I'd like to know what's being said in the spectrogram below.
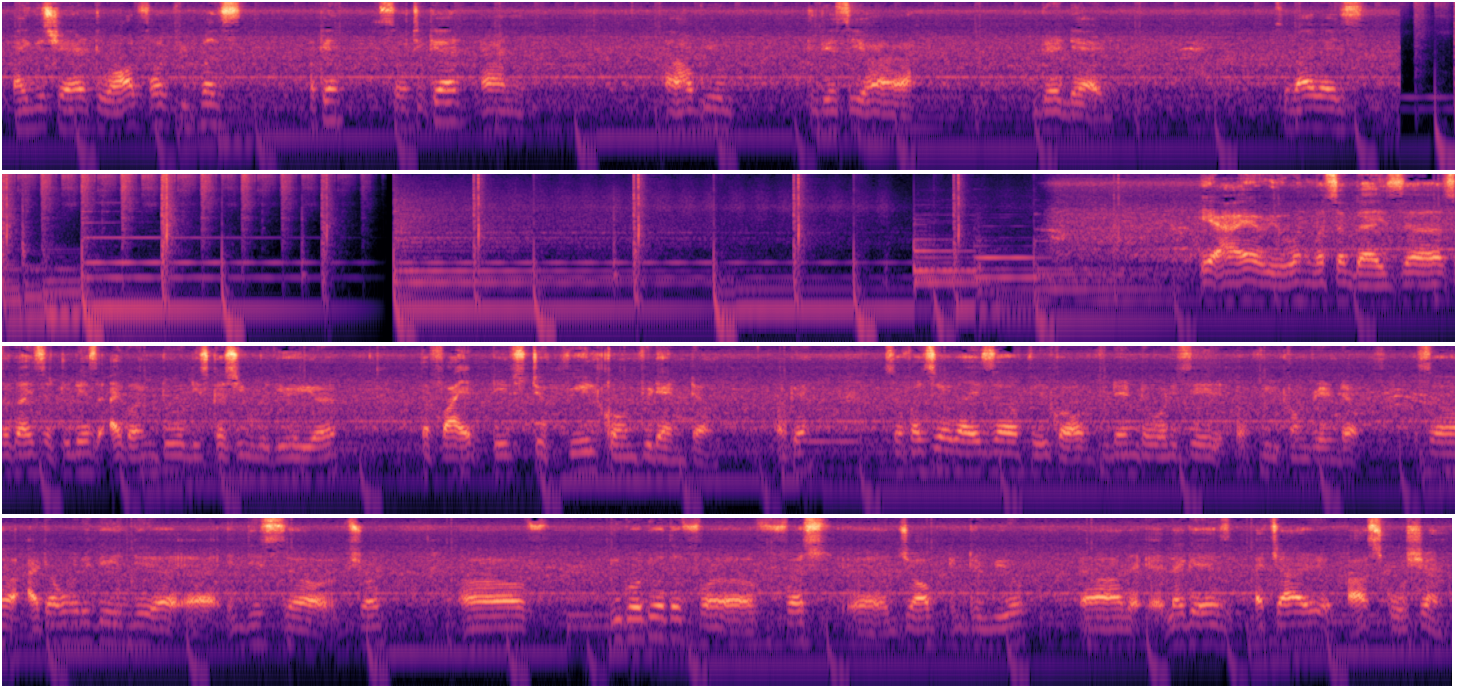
like this share to all four peoples. Okay? So take care and I hope you it is your great day. So bye guys. yeah hi everyone. What's up guys? Uh, so guys uh, today's i'm going to discussing with you here the five tips to feel confident. Okay? So first of all guys uh, feel confident. What is it? Uh, feel confident so i talk it in the uh, uh, in this uh, short uh, you go to the first job interview like as hr ask question.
